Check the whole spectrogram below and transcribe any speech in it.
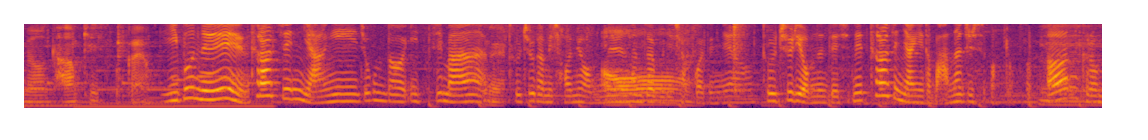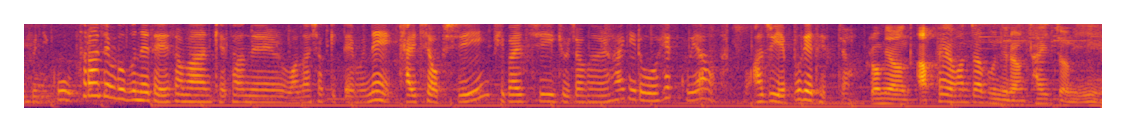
그러면 다음 케이스 볼까요? 이분은 틀어진 양이 조금 더 있지만 네. 돌출감이 전혀 없는 어. 환자분이셨거든요. 돌출이 없는 대신에 틀어진 양이 더 많아질 수밖에 없었던 음. 그런 분이고 틀어진 부분에 대해서만 개선을 원하셨기 때문에 발치 없이 비발치 교정을 하기로 했고요. 아주 예쁘게 됐죠. 그러면 앞에 환자분이랑 차이점이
